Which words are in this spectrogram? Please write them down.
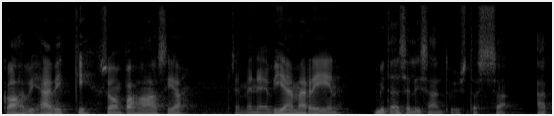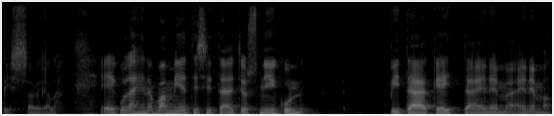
kahvihävikki, se on paha asia, se menee viemäriin, Miten se lisääntyisi tässä appissa vielä? Ei kun lähinnä vaan mieti sitä, että jos niin kun pitää keittää enemmän enemmän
